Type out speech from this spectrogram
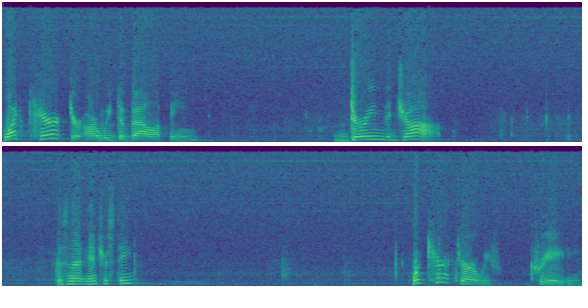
What character are we developing during the job? Isn't that interesting? What character are we creating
